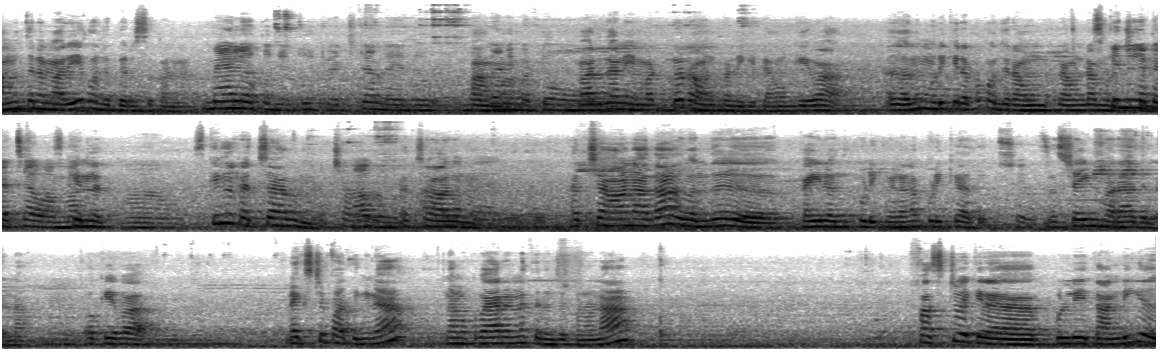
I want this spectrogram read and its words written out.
அமுத்தின மாதிரியே கொஞ்சம் பெருசு பண்ணேன் மேல கொஞ்சம் தூக்கி வச்சுட்டு அந்த இது மருதாணி மட்டும் மருதாணியை மட்டும் ரவுண்ட் பண்ணிக்கிட்டேன் ஓகேவா அது வந்து முடிக்கிறப்ப கொஞ்சம் ரவுண்ட் ரவுண்டாக ஸ்கின்ல டச் ஆகாம? ஸ்கின்ல. ஸ்கின்ல டச் ஆகணும். ஆகும் டச் ஆகணும். டச் ஆனால் தான் அது வந்து கையில் வந்து பிடிக்கும். இல்லைன்னா பிடிக்காது. ஸ்ட்ரெயின் வராது இல்லைன்னா. ஓகேவா நெக்ஸ்ட்டு பார்த்தீங்கன்னா நமக்கு வேறு என்ன தெரிஞ்சுக்கணும்னா ஃபஸ்ட்டு வைக்கிற புள்ளியை தாண்டி அது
